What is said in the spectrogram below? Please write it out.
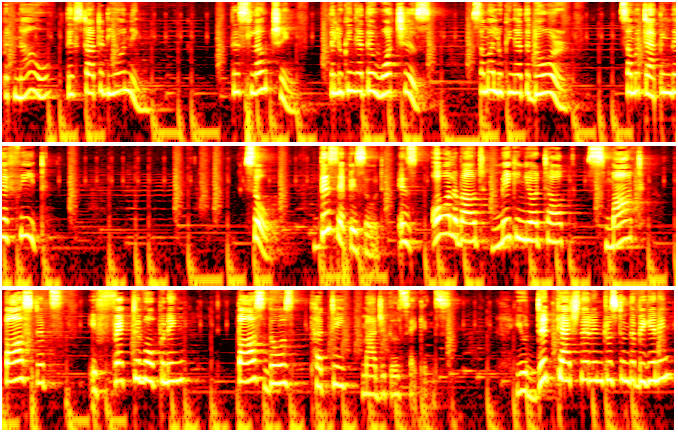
But now they've started yawning. They're slouching. They're looking at their watches. Some are looking at the door. Some are tapping their feet. So, this episode is all about making your talk smart past its effective opening, past those 30 magical seconds. You did catch their interest in the beginning,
